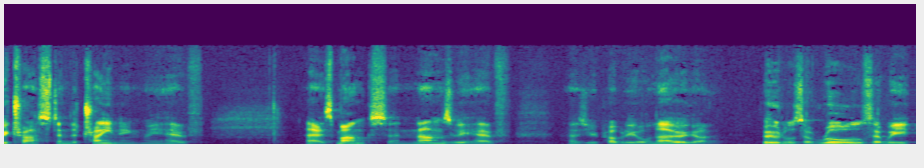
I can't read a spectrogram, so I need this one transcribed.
we trust in the training. We have, as monks and nuns, we have, as you probably all know, got oodles of rules that we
